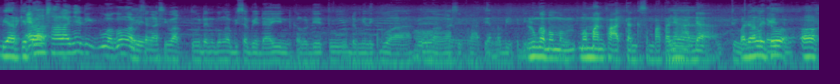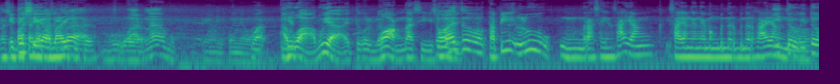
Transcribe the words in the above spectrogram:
biar kita Emang salahnya di gua, gua nggak Iya. bisa ngasih waktu dan gua nggak bisa bedain kalau dia itu udah milik gua. Gua Oh. nggak ngasih perhatian lebih ke dia. Lu nggak mem- memanfaatkan kesempatan yang Iya. ada. Itu, padahal maka itu itu kesempatan sih yang terbaik gua, gitu. bu, warna bu, ya warna. iya. abu-abu ya itu kalau bilang. Wah, enggak sih. Itu Soalnya itu tapi lu ngerasain sayang, sayang yang emang bener-bener sayang itu gitu. itu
